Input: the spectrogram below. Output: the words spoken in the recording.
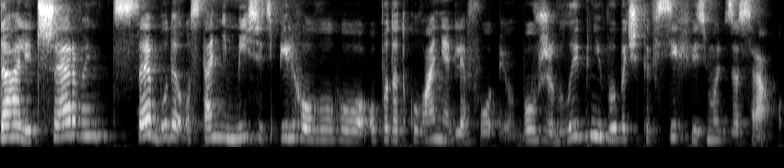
Далі, червень це буде останній місяць пільгового оподаткування для ФОПів, бо вже в липні, вибачте, всіх візьмуть за сраку.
